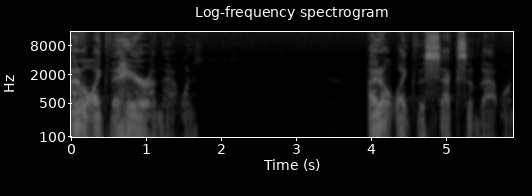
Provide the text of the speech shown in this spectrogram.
I don't like the hair on that one. I don't like the sex of that one.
